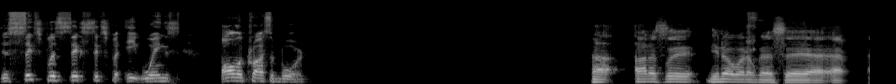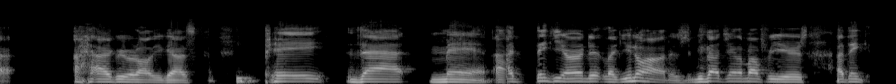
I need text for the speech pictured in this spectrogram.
just six foot six, six foot eight wings all across the board. Uh, honestly, you know what I'm gonna say. I, I, I agree with all you guys. Pay that man. I think he earned it. Like you know how it is. We've had Jaylen Brown for years. I think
